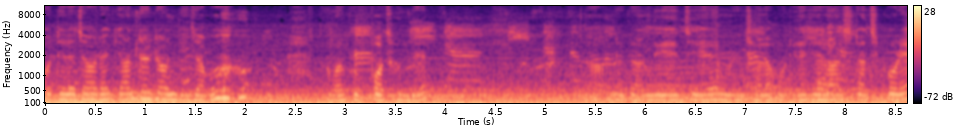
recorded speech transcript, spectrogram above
হোটেলে যাওয়ার আগে আন্ডারগ্রাউন্ড দিয়ে যাব। আমার খুব পছন্দের। আন্ডারগ্রাউন্ড দিয়ে যেয়ে আমরা ইনশাল্লাহ হোটেলে যেয়ে লাঞ্চ টাচ করে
